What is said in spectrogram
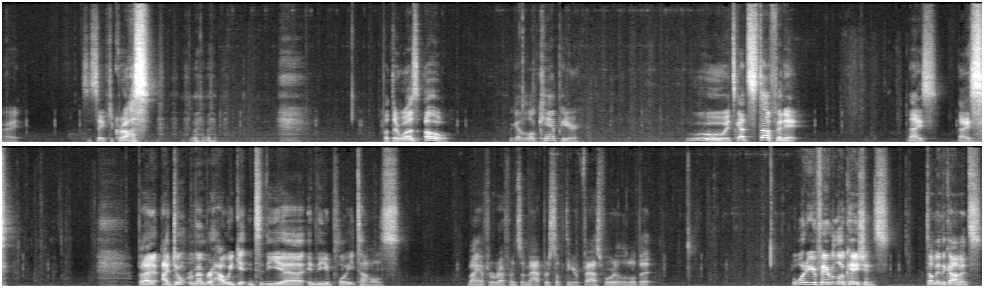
All right, is it safe to cross? but there was. Oh, we got a little camp here. Ooh, it's got stuff in it. Nice, nice. But I, I don't remember how we get into the uh, into the employee tunnels. Might have to reference a map or something or fast forward a little bit. But what are your favorite locations? Tell me in the comments,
